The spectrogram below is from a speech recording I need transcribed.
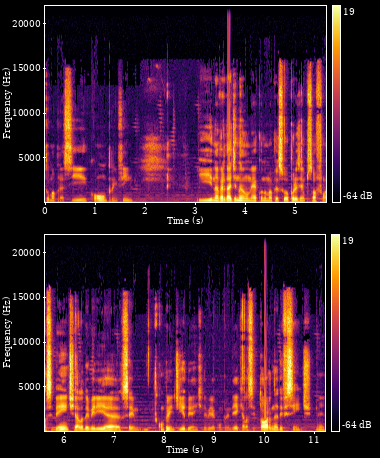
toma para si, compra, enfim. E na verdade não, né? Quando uma pessoa, por exemplo, sofre um acidente, ela deveria ser compreendida e a gente deveria compreender que ela se torna deficiente, né?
